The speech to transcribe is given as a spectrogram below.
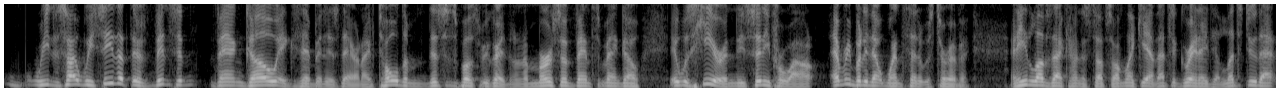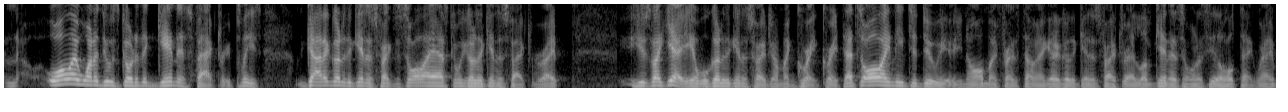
we decide, we see that there's Vincent Van Gogh exhibit is there. And I've told him this is supposed to be great. That an immersive Vincent Van Gogh, it was here in New City for a while. Everybody that went said it was terrific and he loves that kind of stuff. So I'm like, yeah, that's a great idea. Let's do that. And all I want to do is go to the Guinness factory, please. Got to go to the Guinness factory. So all I ask, can we go to the Guinness factory, right? He's like, yeah, yeah, we'll go to the Guinness factory. I'm like, great, great. That's all I need to do here. You know, all my friends tell me I got to go to the Guinness factory. I love Guinness. I want to see the whole thing, right?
